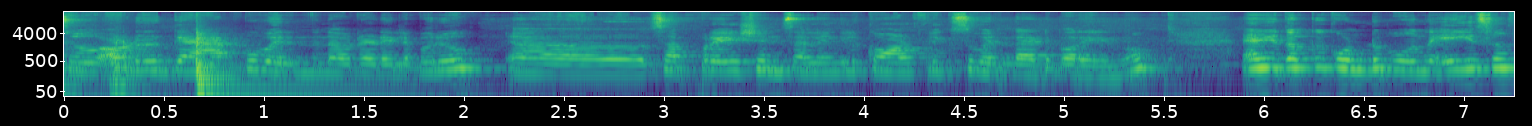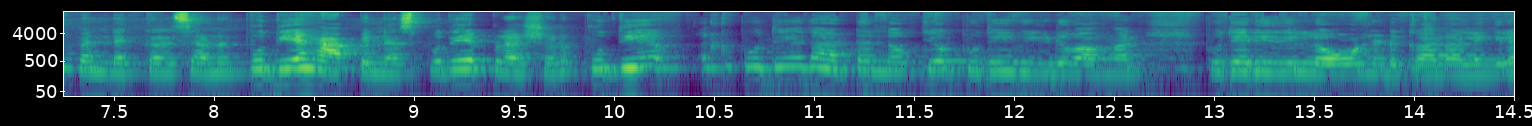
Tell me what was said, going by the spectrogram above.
സോ അവിടെ ഒരു ഗ്യാപ്പ് വരുന്നുണ്ട് അവരുടെ ഇടയിൽ. അപ്പോൾ ഒരു സെപ്പറേഷൻസ് അല്ലെങ്കിൽ കോൺഫ്ലിക്ട്സ് വരുന്നതായിട്ട് പറയുന്നു. And ഇതൊക്കെ കൊണ്ടുപോകുന്ന ഏസ് ഓഫ് പെൻഡക്കൽസ് ആണ് പുതിയ ഹാപ്പിനെസ് പുതിയ പ്ലഷർ പുതിയ പുതിയതായിട്ട് എന്തൊക്കെയോ പുതിയ വീട് വാങ്ങാൻ പുതിയ രീതിയിൽ ലോൺ എടുക്കാനോ അല്ലെങ്കിൽ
